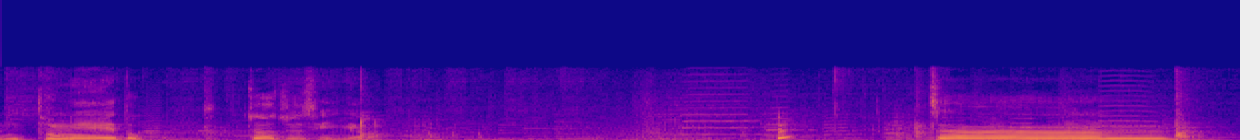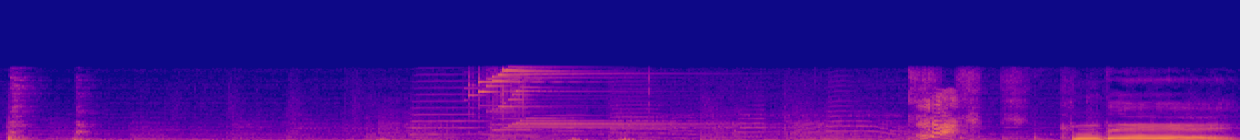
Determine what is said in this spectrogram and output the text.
분통에 넣고 푹 쪄주세요. 짠. 근데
